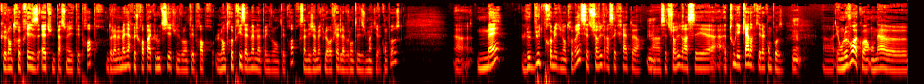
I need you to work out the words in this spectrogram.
que l'entreprise ait une personnalité propre. De la même manière que je ne crois pas que l'outil ait une volonté propre, l'entreprise elle-même n'a pas une volonté propre. Ça n'est jamais que le reflet de la volonté des humains qui la composent. Euh, mais le but premier d'une entreprise, c'est de survivre à ses créateurs. Mm. Euh, c'est de survivre à, ses, à, à tous les cadres qui la composent. Mm. Euh, et on le voit, quoi. On a. euh,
